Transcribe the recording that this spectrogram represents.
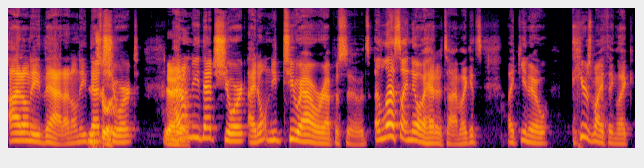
I don't need that. I don't need Too that short. short. Yeah, I don't need that short. I don't need two hour episodes unless I know ahead of time. Like it's like you know. Here's my thing: like,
